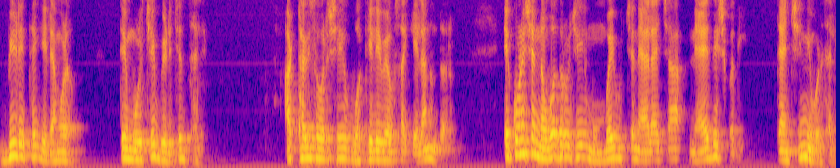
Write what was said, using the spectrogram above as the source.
बीड येथे गेल्यामुळं ते मूळचे बीडचेच झाले. अठ्ठावीस वर्षे वकिली व्यवसाय केल्यानंतर एकोणीसशे नव्वद रोजी मुंबई उच्च न्यायालयाच्या न्यायाधीशपदी त्यांची निवड झाली.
